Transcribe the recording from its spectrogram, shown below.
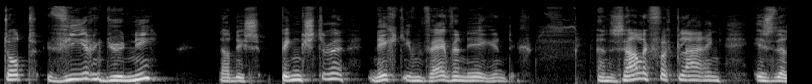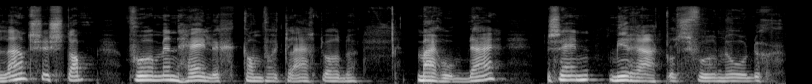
tot 4 juni, dat is Pinksteren 1995. Een zaligverklaring is de laatste stap voor men heilig kan verklaard worden. Maar ook daar zijn mirakels voor nodig.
